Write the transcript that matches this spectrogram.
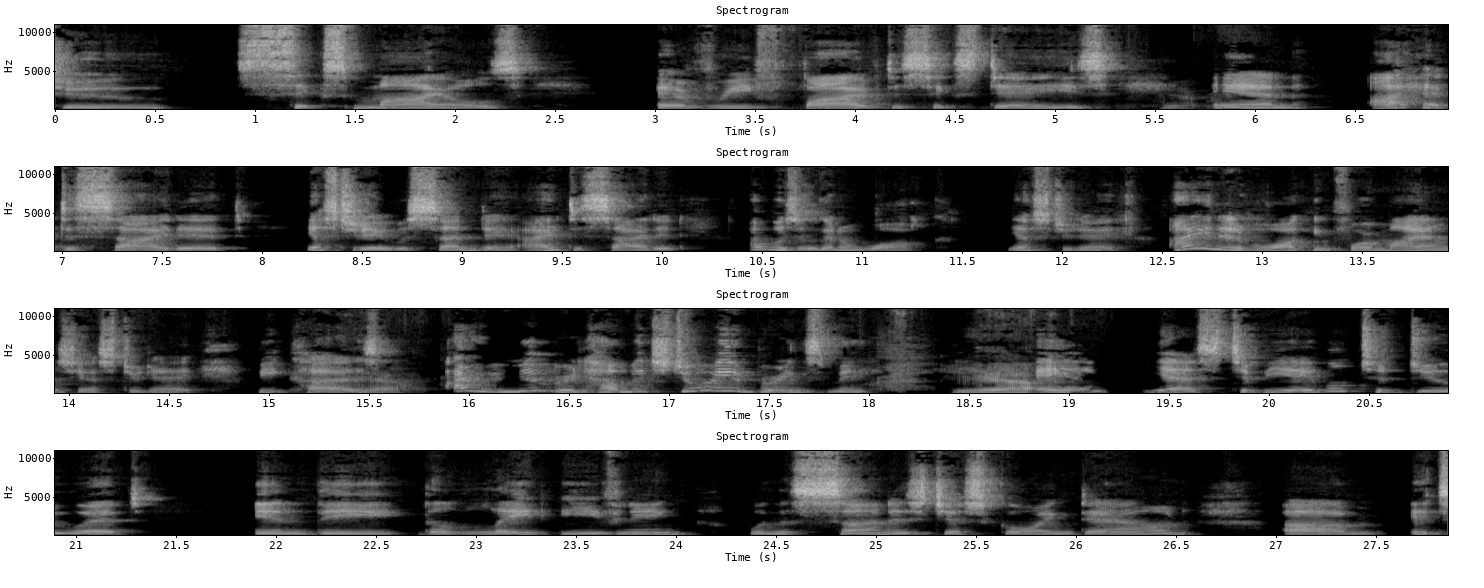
to six miles every five to six days. Yeah. And I had decided, yesterday was Sunday, I decided I wasn't going to walk yesterday. I ended up walking four miles yesterday because yeah. I remembered how much joy it brings me. Yeah. And yes, to be able to do it in the the late evening when the sun is just going down, um, it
